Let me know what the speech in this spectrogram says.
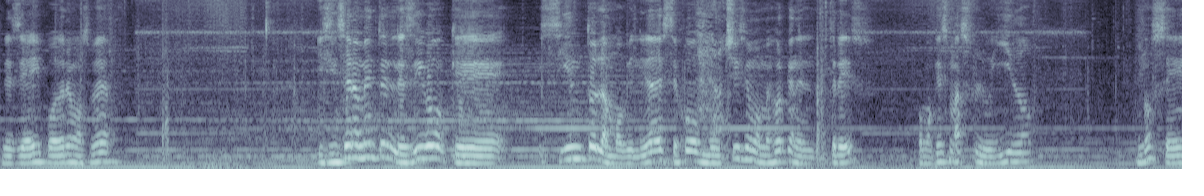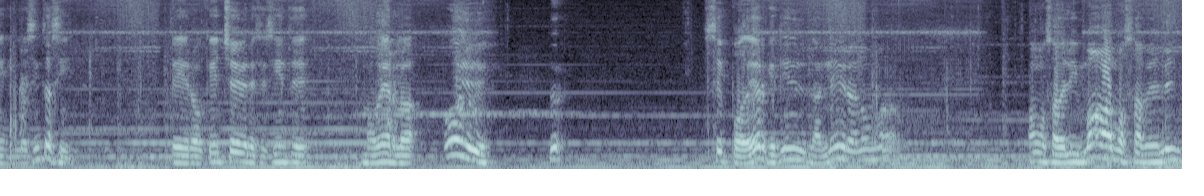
Desde ahí podremos ver. Y sinceramente les digo que siento la movilidad de este juego muchísimo mejor que en el 3. Como que es más fluido. No sé, lo siento así. Pero qué chévere se siente moverlo. ¡Uy! Ese poder que tiene la negra, no más. Vamos a Belín, vamos a Belín.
